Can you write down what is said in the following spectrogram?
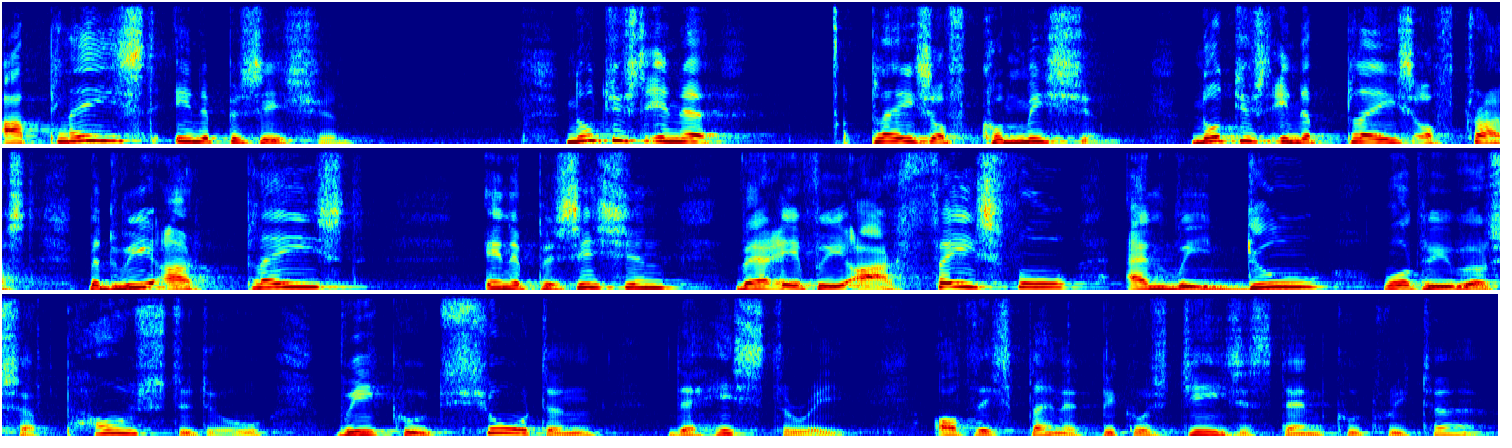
are placed in a position, not just in a place of commission, not just in a place of trust, but we are placed in a position where if we are faithful and we do what we were supposed to do, we could shorten the history of this planet because Jesus then could return.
